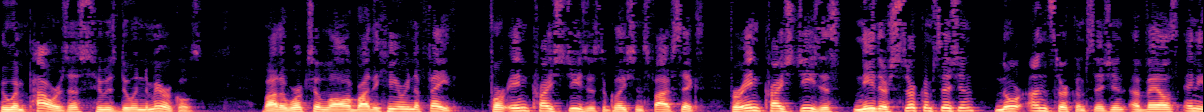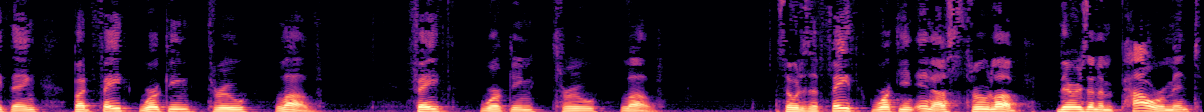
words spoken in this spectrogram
who empowers us who is doing the miracles. By the works of the law or by the hearing of faith. For in Christ Jesus, Galatians 5, 6. For in Christ Jesus, neither circumcision nor uncircumcision avails anything, but faith working through love. Faith working through love. So it is a faith working in us through love. There is an empowerment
